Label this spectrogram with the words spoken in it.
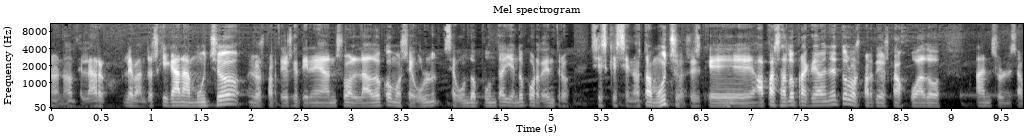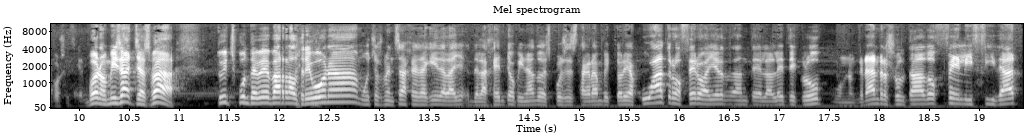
No, no, de largo. Lewandowski gana mucho en los partidos que tiene Ansu al lado como segundo punta yendo por dentro. Si es que se nota mucho, si es que ha pasado prácticamente todos los partidos que ha jugado Ansu en esa posición. Bueno, mis hachas, va. Twitch.tv barra al tribuna. Muchos mensajes aquí de la, gente opinando después de esta gran victoria. 4-0 ayer ante el Athletic Club. Un gran resultado. Felicidad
